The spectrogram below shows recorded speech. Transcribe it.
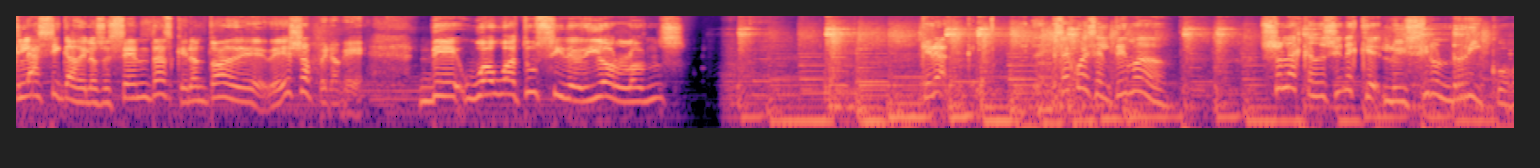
clásicas de los 60 que eran todas de, ellos, pero que. De Wawatusi de The. Que era. ¿Sabes cuál es el tema? Son las canciones que lo hicieron rico.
